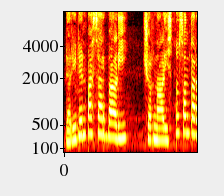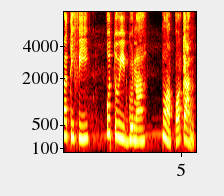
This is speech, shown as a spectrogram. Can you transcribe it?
Dari Denpasar, Bali, jurnalis Nusantara TV, Putu Wiguna melaporkan.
